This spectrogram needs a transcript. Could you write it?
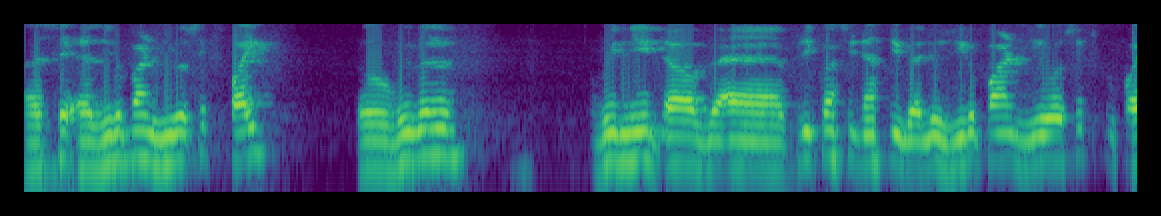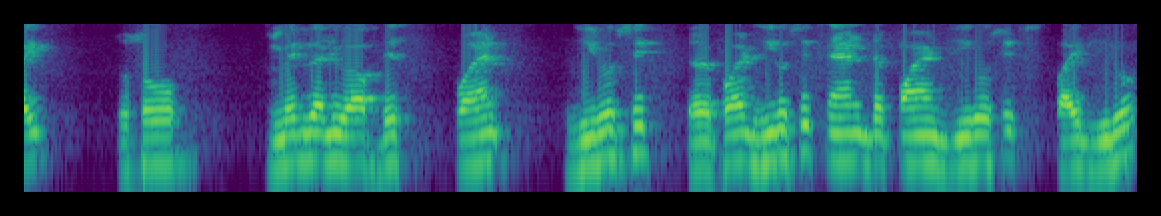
uh, say, uh, 0 0.065 so we will we need a frequency density value 0.0625 so, so mid value of this point 06 uh, 0.06 and 0.0650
